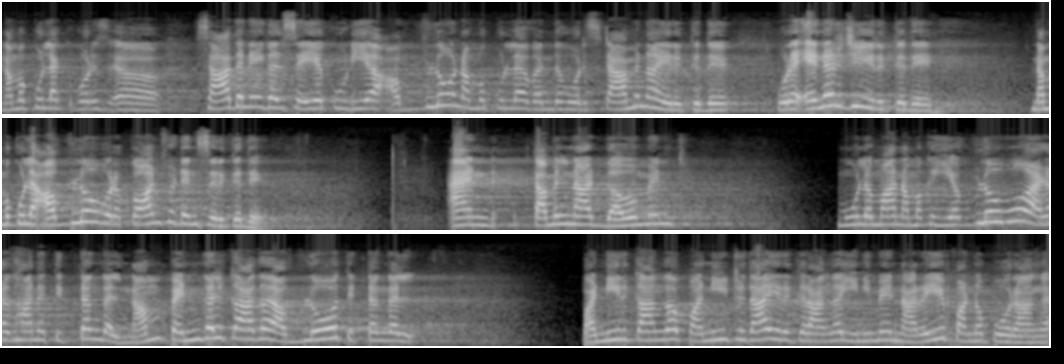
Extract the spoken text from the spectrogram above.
நமக்குள்ள ஒரு சாதனைகள் செய்யக்கூடிய அவ்வளோ நமக்குள்ள வந்து ஒரு ஸ்டாமினா இருக்குது ஒரு எனர்ஜி இருக்குது நமக்குள்ள அவ்வளோ ஒரு கான்ஃபிடென்ஸ் இருக்குது. அண்ட் தமிழ்நாடு கவர்மெண்ட் மூலமா நமக்கு எவ்வளவோ அழகான திட்டங்கள் நம் பெண்களுக்காக அவ்வளோ திட்டங்கள். பண்ணியிருக்காங்க பண்ணிட்டு தான் இருக்கிறாங்க இனிமே நிறைய பண்ண போறாங்க.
